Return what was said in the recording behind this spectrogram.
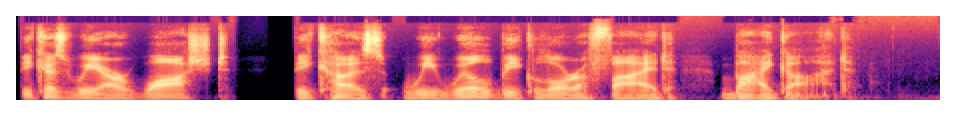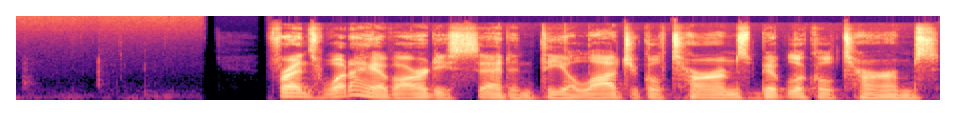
because we are washed, because we will be glorified by God. Friends, what I have already said in theological terms, biblical terms,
